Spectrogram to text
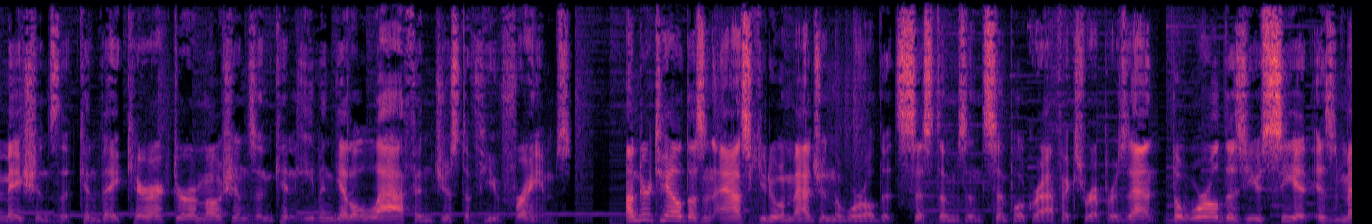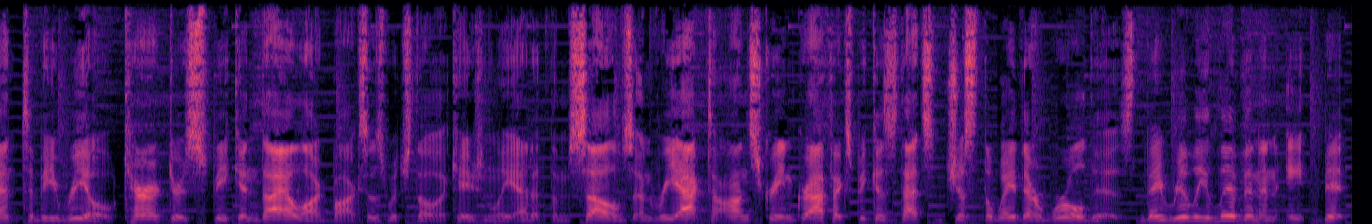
animations that convey character emotions and can even get a laugh in just a few frames. Undertale doesn't ask you to imagine the world its systems and simple graphics represent. The world as you see it is meant to be real. Characters speak in dialogue boxes, which they'll occasionally edit themselves, and react to on screen graphics because that's just the way their world is. They really live in an 8 bit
